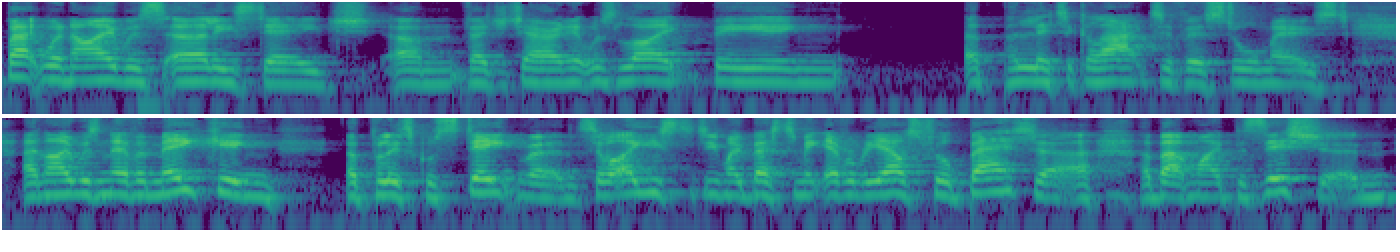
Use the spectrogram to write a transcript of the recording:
back when I was early stage um, vegetarian, it was like being a political activist almost. And I was never making a political statement. So I used to do my best to make everybody else feel better about my position.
